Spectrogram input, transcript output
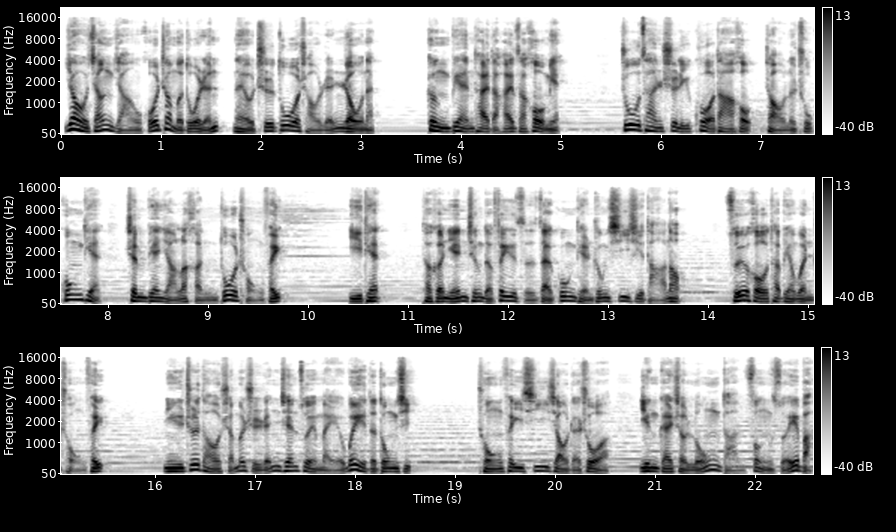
要想养活这么多人，那要吃多少人肉呢？更变态的还在后面。朱灿势力扩大后，找了处宫殿，身边养了很多宠妃。一天，他和年轻的妃子在宫殿中嬉戏打闹，随后他便问宠妃：“你知道什么是人间最美味的东西？”宠妃嬉笑着说：“应该是龙胆凤髓吧。”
